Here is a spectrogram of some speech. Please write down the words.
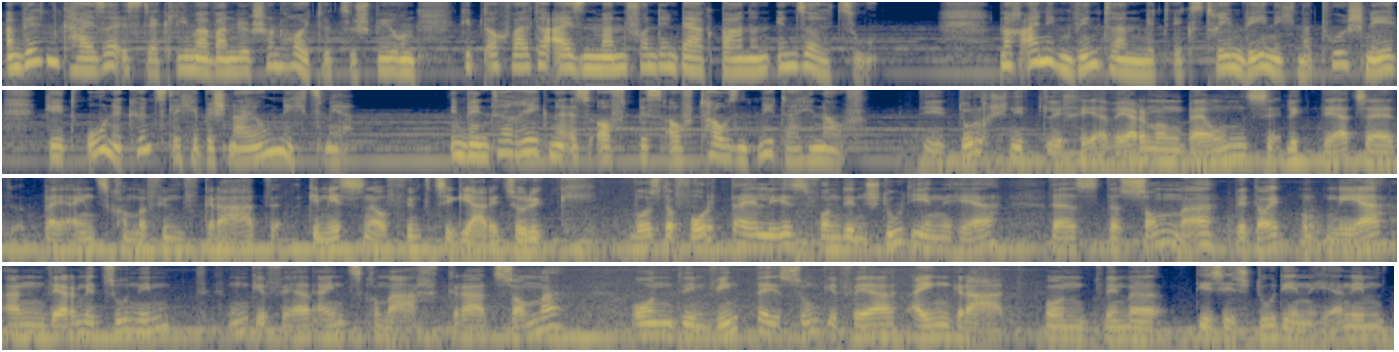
Am Wilden Kaiser ist der Klimawandel schon heute zu spüren, gibt auch Walter Eisenmann von den Bergbahnen in Söll zu. Nach einigen Wintern mit extrem wenig Naturschnee geht ohne künstliche Beschneiung nichts mehr. Im Winter regne es oft bis auf 1000 Meter hinauf. Die durchschnittliche Erwärmung bei uns liegt derzeit bei 1,5 Grad, gemessen auf 50 Jahre zurück. Was der Vorteil ist von den Studien her, dass der Sommer bedeutend mehr an Wärme zunimmt, ungefähr 1,8 Grad Sommer und im Winter ist es ungefähr 1 Grad. Und wenn man diese Studien hernimmt,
